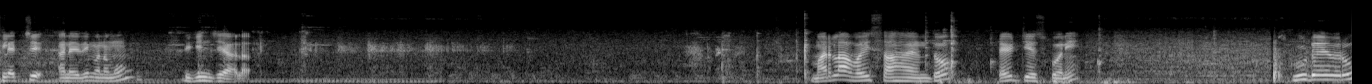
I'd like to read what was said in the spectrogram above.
క్లచ్ అనేది మనము బిగించేయాల మరలా వయసు సహాయంతో టైట్ చేసుకొని స్క్రూ డ్రైవరు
